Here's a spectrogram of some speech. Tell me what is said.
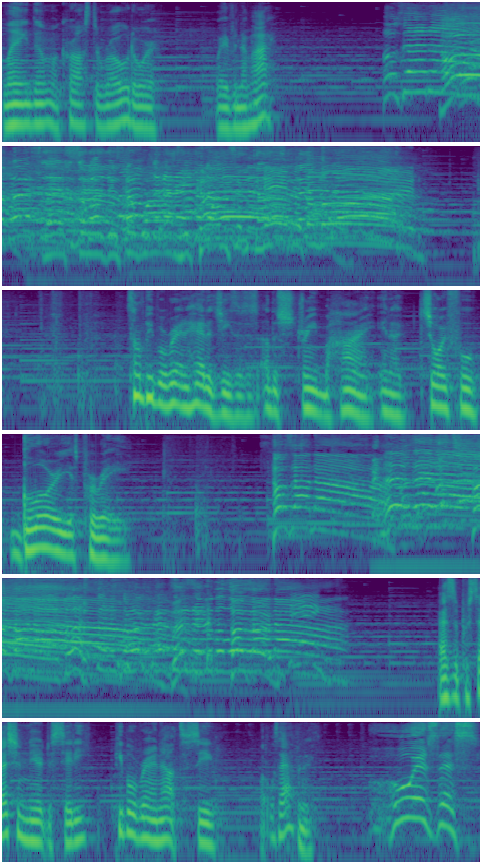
laying them across the road or waving them high. Hosanna! Oh, blessed, blessed is the one who comes in the name of the Lord. Some people ran ahead of Jesus as others streamed behind in a joyful, glorious parade. Hosanna! As the procession neared the city, people ran out to see what was happening. Who is this?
